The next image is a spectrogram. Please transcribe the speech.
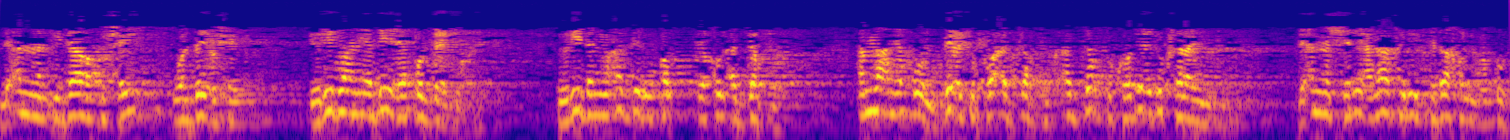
لأن الإجارة شيء والبيع شيء. يريد أن يبيع يقول بعته. يريد أن يؤجر يقول أجرته. أما أن يقول بعتك وأجرتك أجرتك وبعتك فلا يمكن. لأن الشريعة لا تريد تداخل العقود.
